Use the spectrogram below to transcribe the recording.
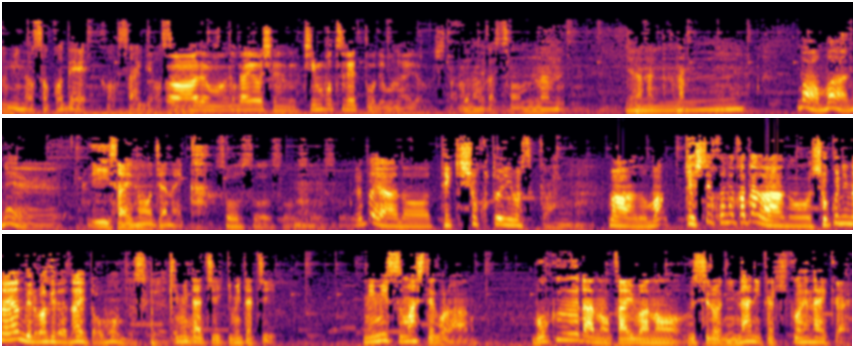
海の底でこう作業するああ、で人も内容しない沈没列島でもないだろうしなんかそんなんじゃなかったかなまあまあね、いい才能じゃないか。そうそうそうそうそう、やっぱりあの、適職と言いますか。うんまああの、ま、決してこの方があの、職に悩んでるわけではないと思うんですけれども。君たち、君たち、耳澄ましてごらん。僕らの会話の後ろに何か聞こえないかい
